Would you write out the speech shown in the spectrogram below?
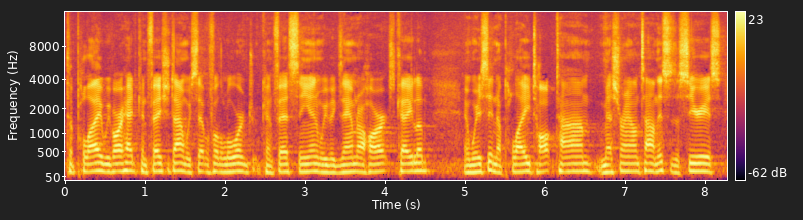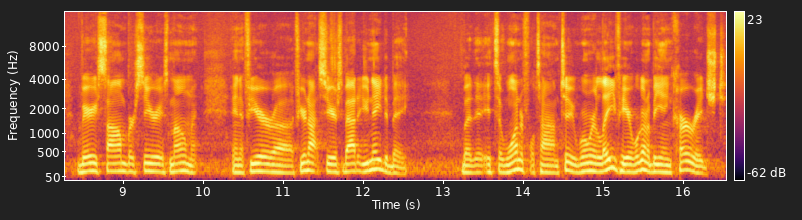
to play. We've already had confession time. We sat before the Lord, confess sin. We've examined our hearts, Caleb. And we're sitting a play, talk time, mess around time. This is a serious, very somber, serious moment. And if you're, uh, if you're not serious about it, you need to be. But it's a wonderful time, too. When we leave here, we're going to be encouraged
